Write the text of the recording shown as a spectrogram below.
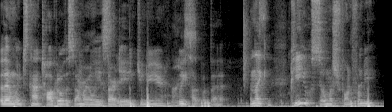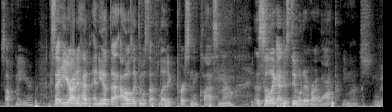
And then we just kind of talked over the summer and we started dating junior year. We could talk about that. And like PE was so much fun for me sophomore year. Cause that year I didn't have any of that. I was like the most athletic person in class now. So like I just did whatever I want pretty much. Yeah.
